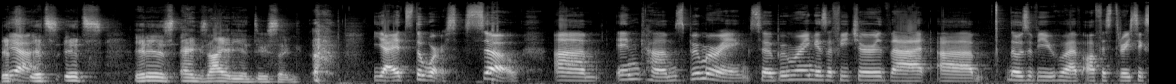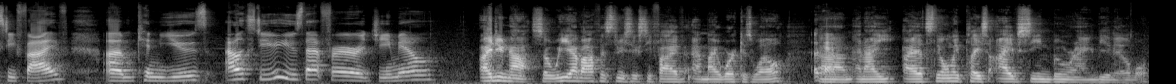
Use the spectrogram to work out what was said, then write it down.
It's yeah. it's it's it is anxiety inducing. yeah, it's the worst. So, um, in comes Boomerang. So, Boomerang is a feature that um, those of you who have Office 365 um, can use. Alex, do you use that for Gmail? I do not. So we have Office 365 at my work as well, okay. um, and I, I it's the only place I've seen Boomerang be available.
